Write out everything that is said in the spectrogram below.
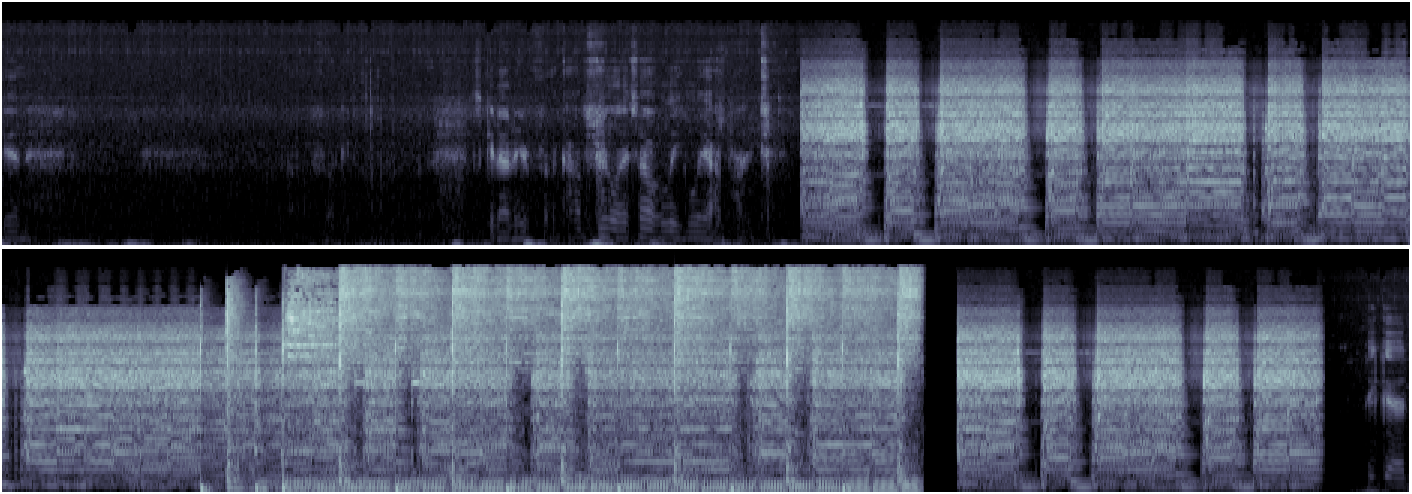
good. Oh, fuck it. Let's get out of here before the cops realize how illegally I parked. Be good.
